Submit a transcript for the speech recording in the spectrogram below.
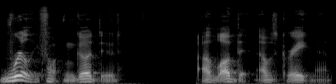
really fucking good, dude. I loved it. That was great, man.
